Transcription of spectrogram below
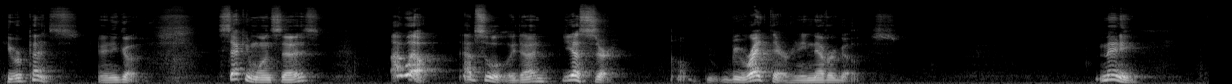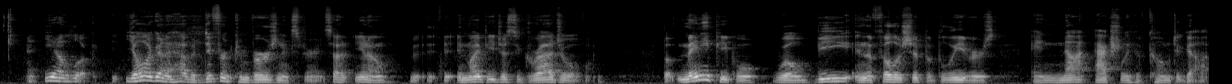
he repents and he goes. Second one says, I will. Absolutely, Dad. Yes, sir. I'll be right there. And he never goes. Many, you know, look, y'all are going to have a different conversion experience. You know, it might be just a gradual one. But many people will be in the fellowship of believers and not actually have come to God.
